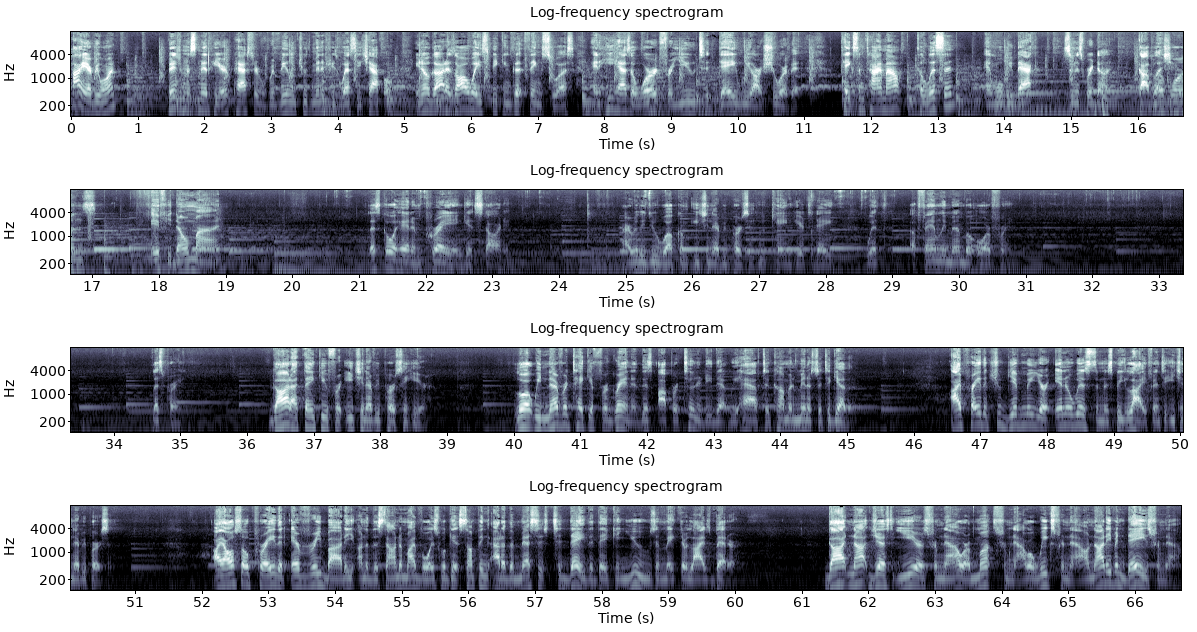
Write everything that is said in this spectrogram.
Hi, everyone. Benjamin Smith here, pastor of Revealing Truth Ministries, Wesley Chapel. You know, God is always speaking good things to us, and He has a word for you today. We are sure of it. Take some time out to listen, and we'll be back as soon as we're done. God bless Loved you. ones, if you don't mind, let's go ahead and pray and get started. I really do welcome each and every person who came here today with a family member or a friend. Let's pray. God, I thank you for each and every person here. Lord, we never take it for granted this opportunity that we have to come and minister together. I pray that you give me your inner wisdom to speak life into each and every person. I also pray that everybody under the sound of my voice will get something out of the message today that they can use and make their lives better. God, not just years from now, or months from now, or weeks from now, not even days from now,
